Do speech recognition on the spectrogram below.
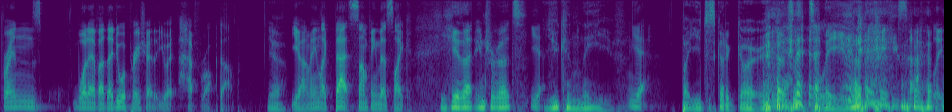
friends, whatever, they do appreciate that you have rocked up. Yeah. Yeah, I mean, like, that's something that's like, You hear that, introverts? Yeah. You can leave. yeah. But you just got to go to, to leave. exactly.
